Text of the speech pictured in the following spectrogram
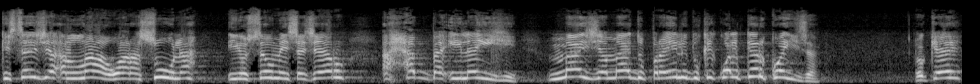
que seja Allah wa Rasulah e o seu mensageiro, ahabba ilayhi, mais amado para ele do que qualquer coisa. Ok?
